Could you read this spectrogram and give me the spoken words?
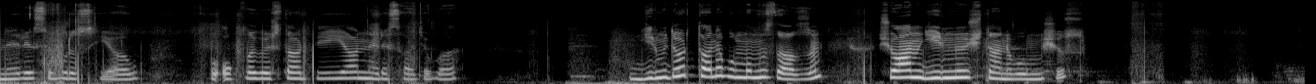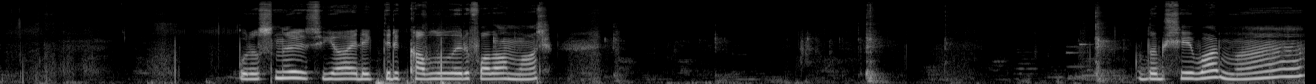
Neresi burası ya? Bu okla gösterdiği yer neresi acaba? 24 tane bulmamız lazım. Şu an 23 tane bulmuşuz. Burası neresi ya? Elektrik kabloları falan var. Burada bir şey var mı?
